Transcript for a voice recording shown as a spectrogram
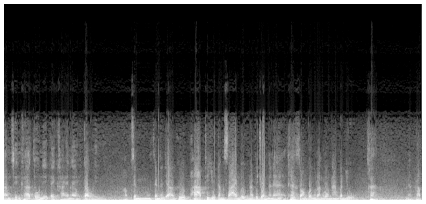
นำสินค้าตัวนี้ไปขายในเกาหลีครับเซ็นเซ็นสัญญาคือภาพที่อยู่ทางซ้ายมือของท่านผู้ชมนะฮะครัที่บสองคนกำลังลงนามกันอยู่ครับนะครับ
